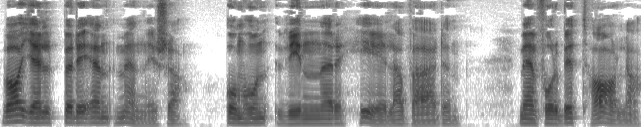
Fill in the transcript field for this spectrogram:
Vad hjälper det en människa om hon vinner hela världen men får betala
